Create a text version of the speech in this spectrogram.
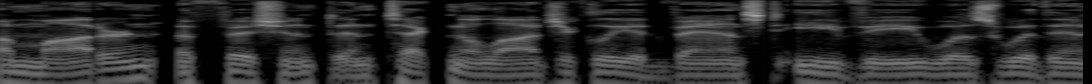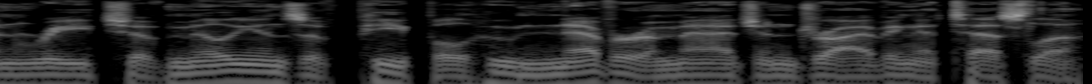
a modern, efficient, and technologically advanced EV was within reach of millions of people who never imagined driving a Tesla.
